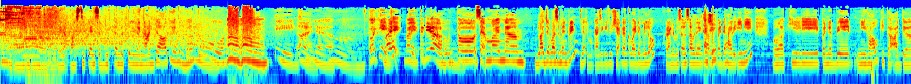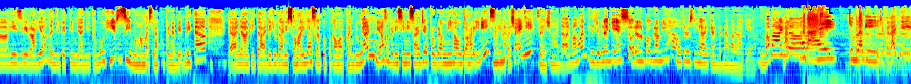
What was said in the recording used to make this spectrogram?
Ah, dia Nak pastikan sebutan betul dengan nada tu yang betul tu. Hmm hmm. penting Kan? sebenarnya. Hmm. Okey. Baik, baik. itu dia untuk segmen um, belajar bahasa Mandarin. Terima kasih kita ucapkan kepada Melo kerana bersama-sama dengan kami pada hari ini. Mewakili penerbit Nihau, kita ada Hezri Rahil dan juga tim janji temu Hirzi Muhammad selaku penerbit berita dan uh, kita ada juga Anis Sohaila selaku pengawal kandungan. Ya, sampai di sini saja program Nihau untuk hari ini. Saya Natasha Amy. Saya Syuhada Armawan. Kita jumpa lagi esok dalam program Ni Hao. Terus dengarkan bernama radio. Bye-bye, Melo. Bye bye. Jumpa lagi. Jumpa lagi.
